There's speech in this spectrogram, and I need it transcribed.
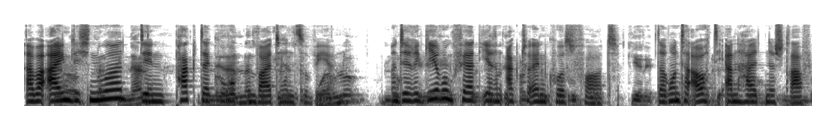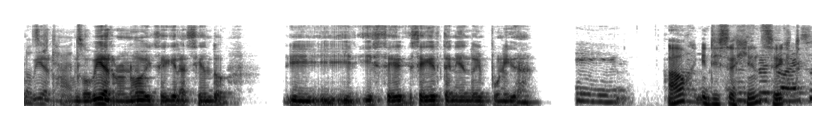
aber eigentlich nur, den Pakt der Korrupten weiterhin zu wählen. Und die Regierung fährt ihren aktuellen Kurs fort, darunter auch die anhaltende Straflosigkeit y, y, y seguir teniendo impunidad. Auch in dieser Hinsicht,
